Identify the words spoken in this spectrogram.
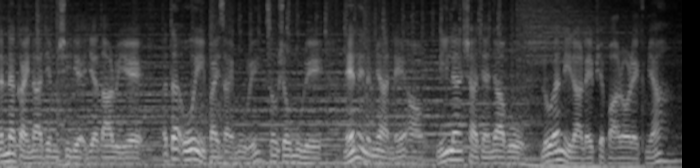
လက်နက်ကင်နာခြင်းမရှိတဲ့အရက်သားတွေရဲ့အသက်အိုးအိမ်ပိုင်ဆိုင်မှုတွေဆုံးရှုံးမှုတွေနည်းနိုင်သမျှနည်းအောင်နီးလန်းရှာကြံကြဖို့လိုအပ်နေတာလည်းဖြစ်ပါတော့တယ်ခင်ဗျာ။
